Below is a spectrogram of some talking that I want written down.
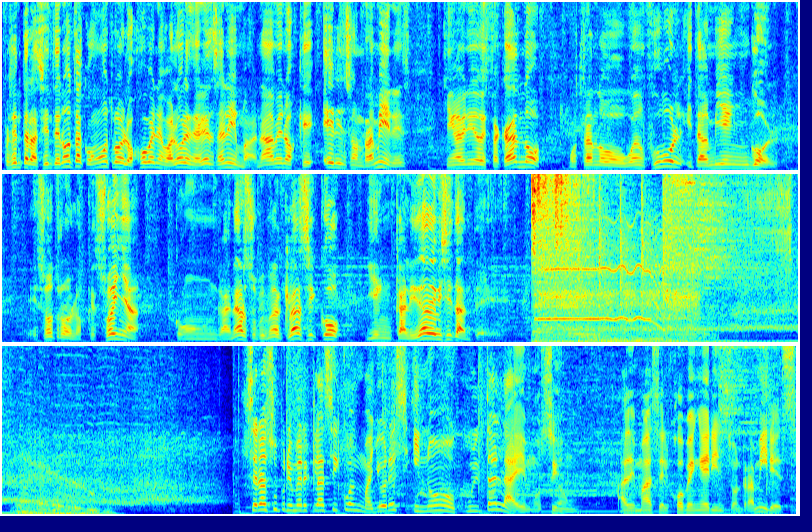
presenta la siguiente nota con otro de los jóvenes valores de Alianza Lima, nada menos que Erinson Ramírez, quien ha venido destacando, mostrando buen fútbol y también gol. Es otro de los que sueña con ganar su primer clásico y en calidad de visitante. Será su primer clásico en mayores y no oculta la emoción. Además, el joven Erinson Ramírez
